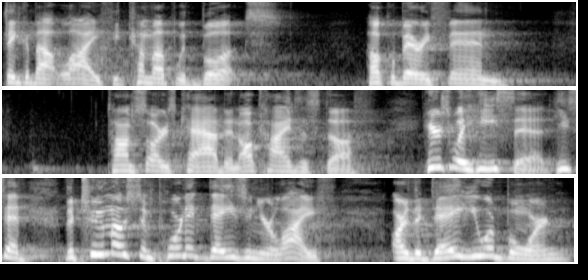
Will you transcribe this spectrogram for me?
think about life. He'd come up with books, Huckleberry Finn, Tom Sawyer's Cabin, all kinds of stuff. Here's what he said He said, The two most important days in your life are the day you were born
